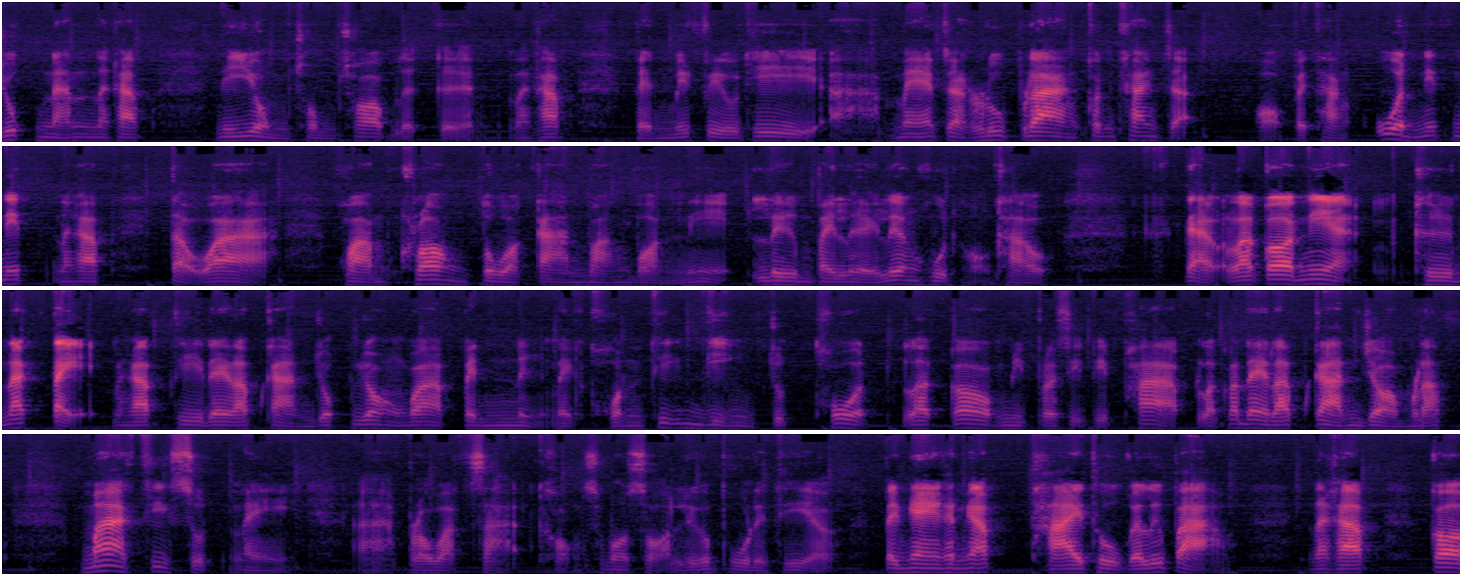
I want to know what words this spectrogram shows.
ยุคนั้นนะครับ นิยมชมชอบเหลือเกินนะครับ เป็นมิดฟิลด์ที่แม้จะรูปร่างค่อนข้างจะออกไปทางอ้วนนิดๆนะครับ แต่ว่าความคล่องตัวการวางบอลนี่ลืมไปเลยเรื่องหุ่นของเขา แต่แล้วก็เนี่ยคือนักเตะนะครับที่ได้รับการยกย่องว่าเป็นหนึ่งในคนที่ยิงจุดโทษ แล้วก็มีประสิทธิภาพ แล้วก็ได้รับการยอมรับ มากที่สุดในประวัติศาสตร์ของสโมสรลิเวอร์พูลเลยทีเดียวเป็นไงกันครับทายถูกกันหรือเปล่านะครับ ก็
